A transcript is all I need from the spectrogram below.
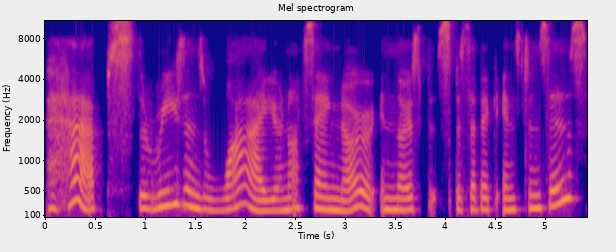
perhaps the reasons why you're not saying no in those specific instances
